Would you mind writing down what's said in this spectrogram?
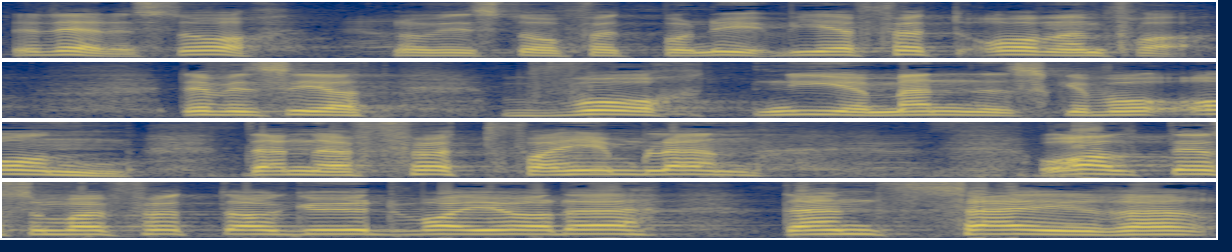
Det er det det står når vi står født på ny. Vi er født ovenfra. Det vil si at vårt nye menneske, vår ånd, den er født fra himmelen. Og alt det som er født av Gud, hva gjør det? Den seirer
